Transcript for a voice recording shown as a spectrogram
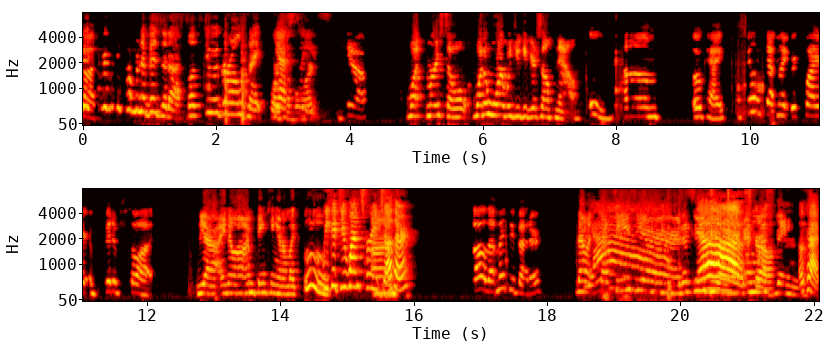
got it. Everybody coming to visit us. Let's do a girls' night for Yes, favor. please. what Marissa? What award would you give yourself now? Ooh, um, okay. I feel like that might require a bit of thought. Yeah, I know. I'm thinking, and I'm like, ooh, We could do ones for each Um, other. Oh, that might be better. that, that's Yeah. easier. That's easier. Yes, and girl. less things. Okay.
